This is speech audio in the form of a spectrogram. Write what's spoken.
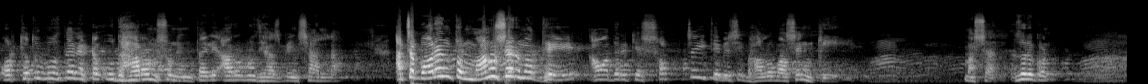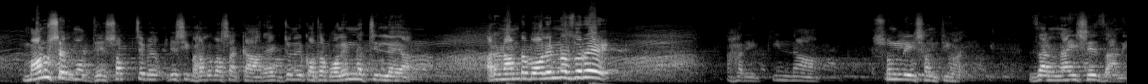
অর্থ তো বুঝলেন, একটা উদাহরণ শুনেন, তাইলে আরও বুঝে আসবে ইনশাআল্লাহ। আচ্ছা বলেন তো, মানুষের মধ্যে আমাদেরকে সবচাইতে বেশি ভালোবাসেন কে? মাসা জোরে কোন? মানুষের মধ্যে সবচেয়ে বেশি ভালোবাসা কার? একজনের কথা বলেন না চিল্লাইয়া। আরে নামটা বলেন না জোরে। আরে কি নাম? শুনলেই শান্তি হয়। যার নাই সে জানে।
